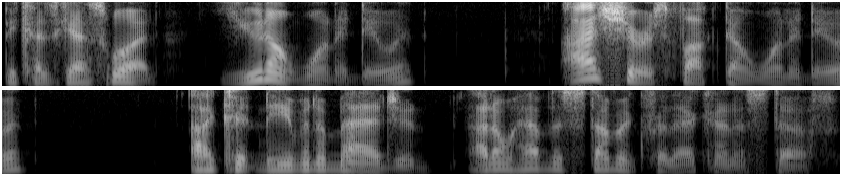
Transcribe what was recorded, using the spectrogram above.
Because guess what? You don't want to do it. I sure as fuck don't want to do it. I couldn't even imagine. I don't have the stomach for that kind of stuff.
